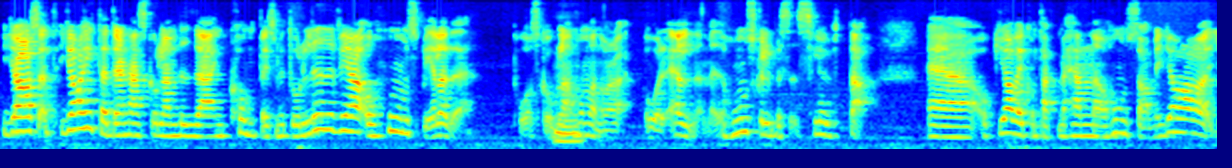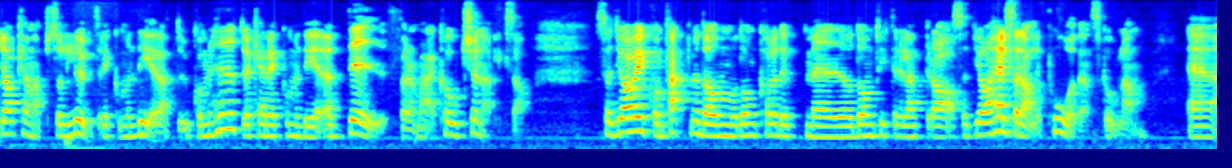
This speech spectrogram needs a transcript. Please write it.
Ja, så att jag hittade den här skolan via en kompis som hette Olivia och hon spelade på skolan. Mm. Hon var några år äldre än mig och hon skulle precis sluta. Eh, och jag var i kontakt med henne och hon sa men jag, jag kan absolut rekommendera att du kommer hit och jag kan rekommendera dig för de här coacherna. Liksom. Så att jag var i kontakt med dem och de kollade upp mig och de tyckte det lät bra så att jag hälsade aldrig på den skolan. Eh,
